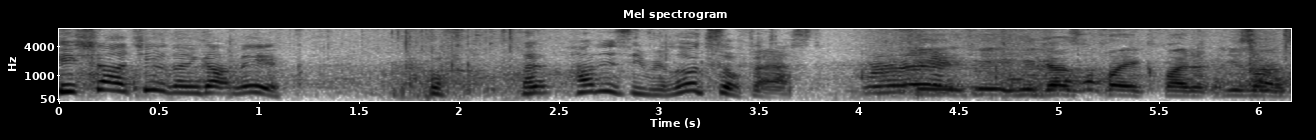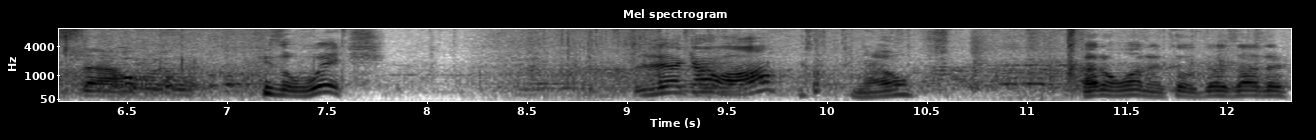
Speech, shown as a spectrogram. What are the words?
he shot you, then he got me. How does he reload so fast? He, he, he does play quite a, he's on staff. He's a witch. Did that go off? No, I don't want it until it does either.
